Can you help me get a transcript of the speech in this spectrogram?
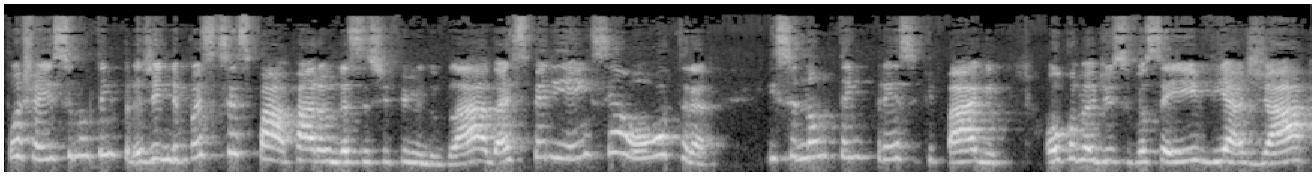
Poxa, isso não tem. Gente, depois que vocês param de assistir filme dublado, a experiência é outra. Isso não tem preço que pague. Ou, como eu disse, você ir viajar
